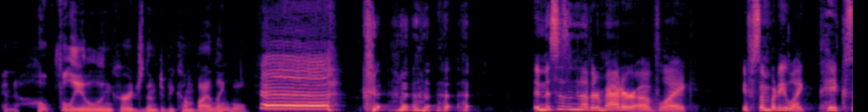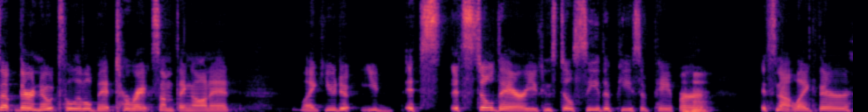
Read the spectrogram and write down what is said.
And hopefully it'll encourage them to become bilingual. Eh, and this is another matter of like if somebody like picks up their notes a little bit to write something on it like you do you it's it's still there you can still see the piece of paper Mhm. it's not like they're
